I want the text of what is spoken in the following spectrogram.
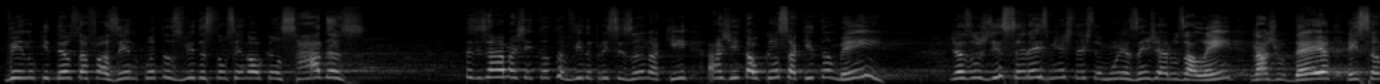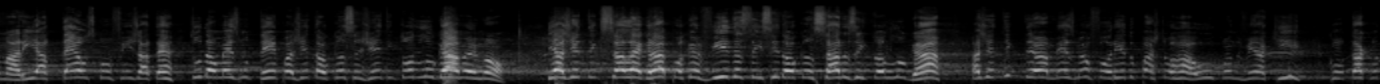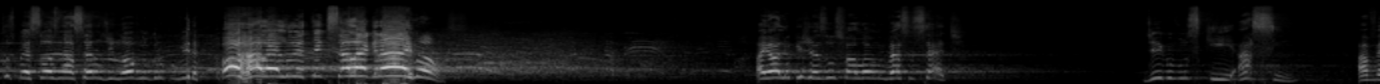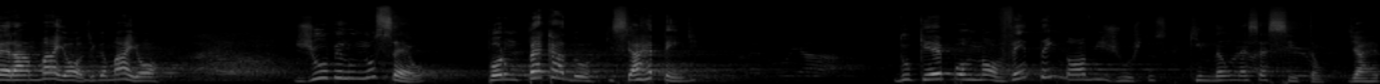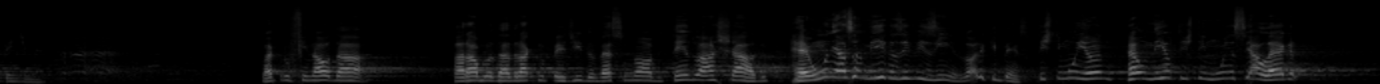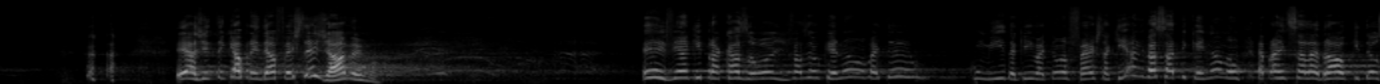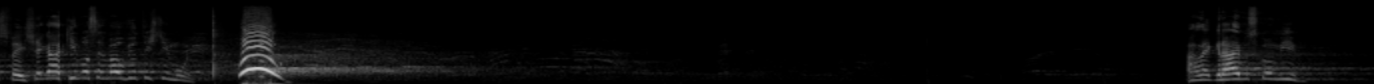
Vendo o que Deus está fazendo, quantas vidas estão sendo alcançadas. Você diz, ah, mas tem tanta vida precisando aqui. A gente alcança aqui também. Jesus disse: Sereis minhas testemunhas em Jerusalém, na Judéia, em Samaria, até os confins da terra. Tudo ao mesmo tempo. A gente alcança gente em todo lugar, meu irmão. E a gente tem que se alegrar porque vidas têm sido alcançadas em todo lugar. A gente tem que ter a mesma euforia do pastor Raul quando vem aqui contar quantas pessoas nasceram de novo no grupo Vida. Oh, aleluia! Tem que se alegrar, irmãos. Aí olha o que Jesus falou no verso 7. Digo-vos que assim haverá maior, diga maior, júbilo no céu por um pecador que se arrepende do que por 99 justos que não necessitam de arrependimento. Vai para o final da parábola da dracma perdida, verso 9: Tendo achado, reúne as amigas e vizinhas, olha que benção, testemunhando, reuniu, testemunha, se alegra. e a gente tem que aprender a festejar, meu irmão. Ei, vem aqui para casa hoje, fazer o quê? Não, vai ter comida aqui, vai ter uma festa aqui. É aniversário de quem? Não, não. É para a gente celebrar o que Deus fez. Chegar aqui você vai ouvir o testemunho. Uh! Alegrai-vos comigo,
